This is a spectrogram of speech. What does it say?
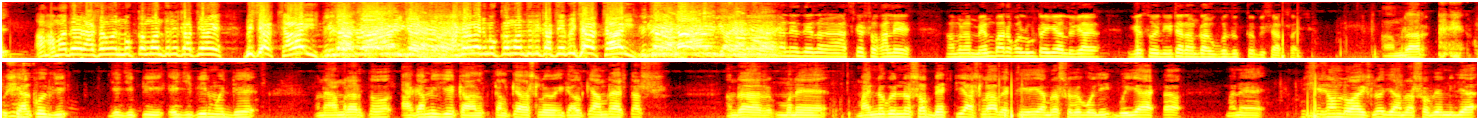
আমাদের আসামের মুখ্যমন্ত্রীর কাছে বিচার চাই। বিচার চাই, বিচার চাই। আসামের মুখ্যমন্ত্রীর কাছে বিচার চাই। বিচার চাই, বিচার চাই। এখানে যে না আজকে সকালে আমরা মেম্বার অকল উঠাইয়া লইয়া গেছো এটার আমরা উপযুক্ত বিচার চাই। আমরা কুশিয়ারকুল জি- যে জিপি, এই জিপির মধ্যে মানে আমরা তো আগামী যে কাল, কালকে আসলো, এই কালকে আমরা একটা আমরা মানে মান্যগণ্য সব ব্যক্তি আসলা, ব্যক্তি আমরা সবে বলি, বইয়া একটা মানে ডিসিশন লওয়া হয়েছিল যে আমরা সবে মিলিয়া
